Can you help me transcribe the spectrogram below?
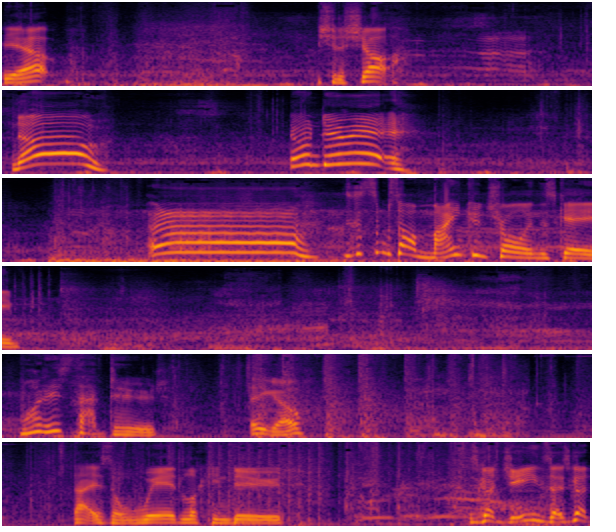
Yep. Should have shot. No! Don't do it! Ah! He's got some sort of mind control in this game. What is that, dude? There you go. That is a weird looking dude. He's got jeans. He's got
